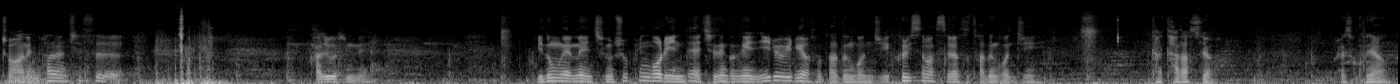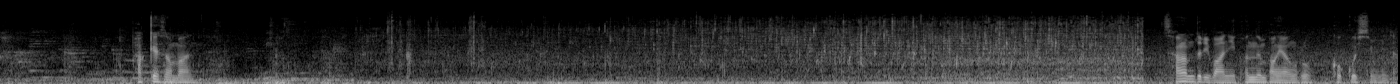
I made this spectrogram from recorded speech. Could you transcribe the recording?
저 안에 파는 체스 가지고 싶네. 이 동네는 지금 쇼핑거리인데 제 생각엔 일요일이어서 닫은 건지 크리스마스여서 닫은 건지 다 닫았어요. 그래서 그냥 밖에서만 사람들이 많이 걷는 방향으로 걷고 있습니다.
